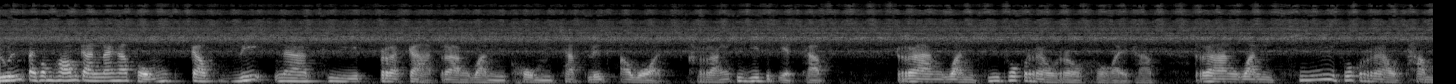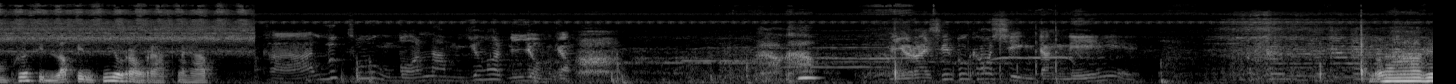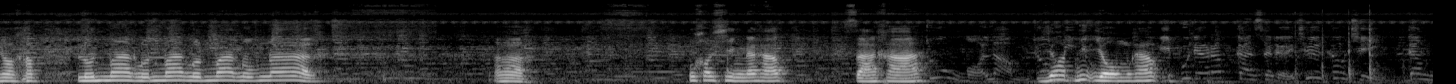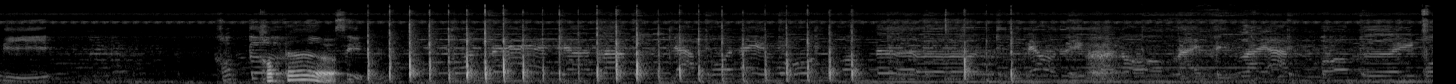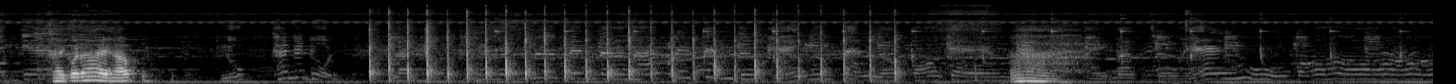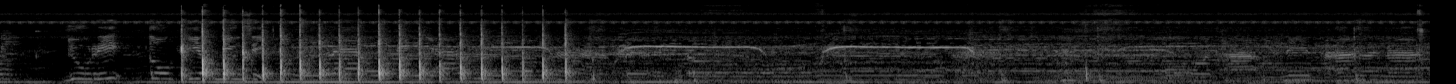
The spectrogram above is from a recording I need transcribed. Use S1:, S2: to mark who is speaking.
S1: ลุ้นไปพร้อมๆกันนะครับผมกับวินาทีประกาศรางวัลคมชัดลึกอวอร์ดครั้งที่ 21 ครับ รางวัลที่พวกเรารอคอยครับ รางวัลที่พวกเราทำเพื่อศิลปินที่เรารักนะครับ
S2: ขาลูกทุ่งหมอลำยอดนิยมครับ มีรายชื่อผู้เข้าชิงดังนี้
S1: อ่าพี่น้องครับ ลุ้นมากลุ้นมากลุ้นมากลุ้นมากอ่าผู้เข้าชิงนะครับ สาขา ยอดนิยมครับ
S2: มีผู้ได้รับการเสนอชื่อเข้าชิง ดังนี้คอปเตอร์
S1: ใครก็ได้ครับ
